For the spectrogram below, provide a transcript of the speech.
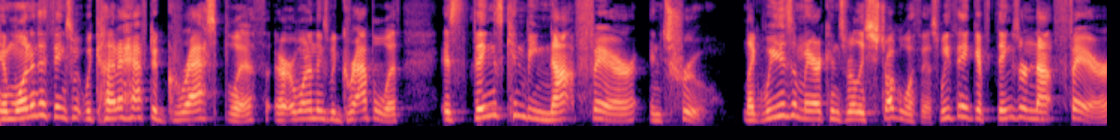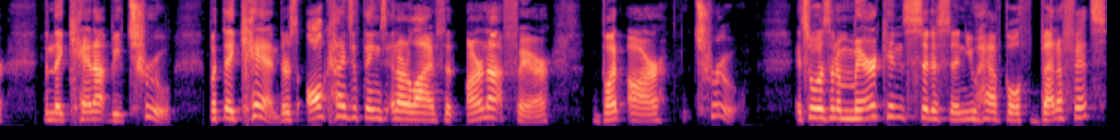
And one of the things we, we kind of have to grasp with, or one of the things we grapple with, is things can be not fair and true. Like we as Americans really struggle with this. We think if things are not fair, then they cannot be true. But they can. There's all kinds of things in our lives that are not fair, but are true. And so, as an American citizen, you have both benefits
